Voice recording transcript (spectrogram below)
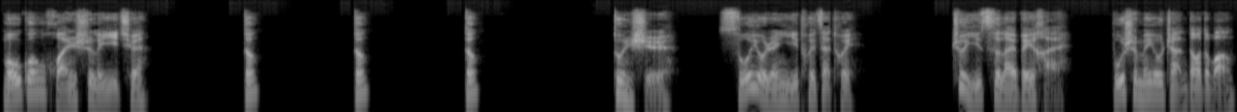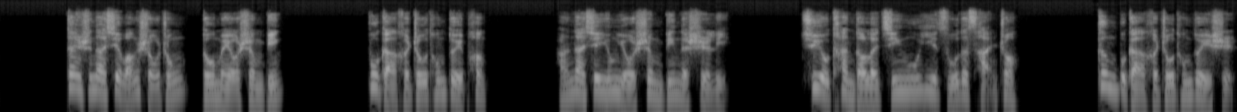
眸光环视了一圈，噔，噔，噔，顿时，所有人一退再退。这一次来北海，不是没有斩到的王，但是那些王手中都没有圣兵，不敢和周通对碰，而那些拥有圣兵的势力。却又看到了金乌一族的惨状，更不敢和周通对视，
